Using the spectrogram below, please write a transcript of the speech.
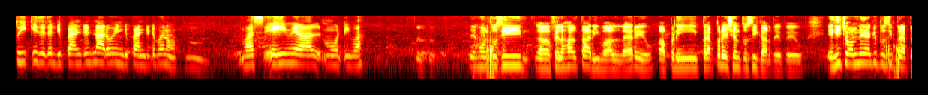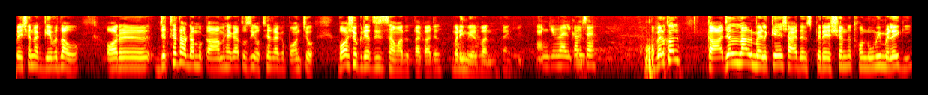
ਤੁਸੀਂ ਕਿਸੇ ਤੇ ਡਿਪੈਂਡੈਂਟ ਨਾ ਰਹੋ ਇੰਡੀਪੈਂਡੈਂਟ ਬਣੋ। ਬਸ ਇਹੀ ਮੇਰਾ ਮੋਟਿਵ ਆ। ਬਿਲਕੁਲ। ਤੇ ਹੁਣ ਤੁਸੀਂ ਅ, ਫਿਲਹਾਲ ਧਾਰੀਵਾਲ ਰਹਿ ਰਹੇ ਹੋ। ਆਪਣੀ ਪ੍ਰੈਪਰੇਸ਼ਨ ਤੁਸੀਂ ਕਰਦੇ ਪਏ ਹੋ। ਇਹੀ ਚਾਹੁੰਦੇ ਆ ਕਿ ਤੁਸੀਂ ਪ੍ਰੈਪਰੇਸ਼ਨ ਅੱਗੇ ਵਧਾਓ ਔਰ ਜਿੱਥੇ ਤੁਹਾਡਾ ਮੁਕਾਮ ਹੈਗਾ ਤੁਸੀਂ ਉੱਥੇ ਤੱਕ ਪਹੁੰਚੋ। ਬਹੁਤ ਸ਼ੁਕਰੀਆ ਤੁਸੀਂ ਸਮਾਂ ਦਿੱਤਾ ਕਾਜਲ। ਬੜੀ ਮਿਹਰਬਾਨੀ। Thank you thank you welcome sir ਬਿਲਕੁਲ ਕਾਜਲ ਨਾਲ ਮਿਲ ਕੇ ਸ਼ਾਇਦ ਇਨਸਪੀਰੇਸ਼ਨ ਤੁਹਾਨੂੰ ਵੀ ਮਿਲੇਗੀ।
